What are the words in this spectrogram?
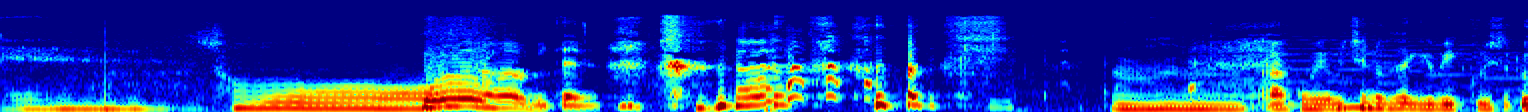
ねそう。みたいな。うーん。あ、ごめん、うちのうさぎがびっくりする。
